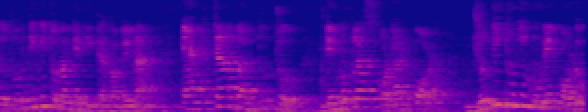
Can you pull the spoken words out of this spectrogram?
প্রথম দিনই তোমাকে দিতে হবে না। একটা বা দুটো ডেমো ক্লাস করার পর যদি তুমি মনে করো,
